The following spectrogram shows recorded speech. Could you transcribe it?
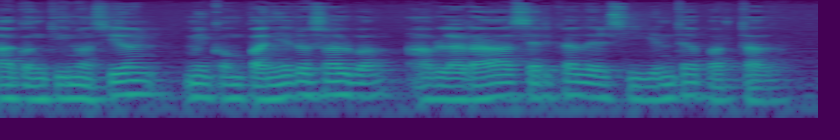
A continuación, mi compañero Salva hablará acerca del siguiente apartado.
